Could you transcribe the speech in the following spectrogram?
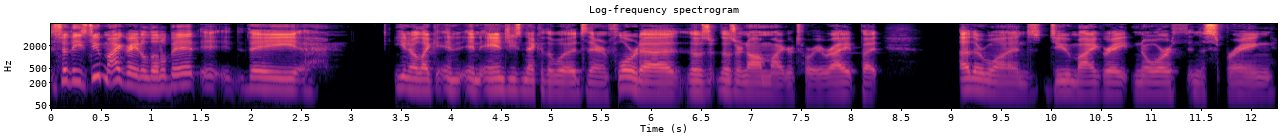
So these do migrate a little bit. It- they, you know, like in, in Angie's neck of the woods there in Florida, those those are non-migratory, right? But other ones do migrate north in the spring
